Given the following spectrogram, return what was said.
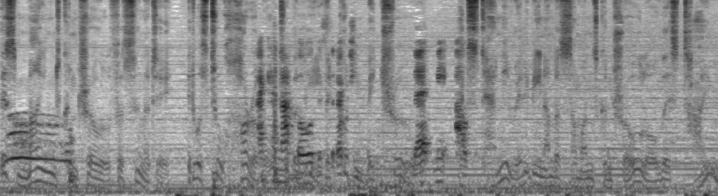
This mind control facility, it was too horrible I cannot to go believe this it direction. couldn't be true. Let me Had out. Stanley really been under someone's control all this time?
